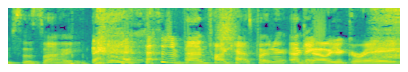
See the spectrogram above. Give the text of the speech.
I'm so sorry. Such a bad podcast partner. Okay. No, you're great.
